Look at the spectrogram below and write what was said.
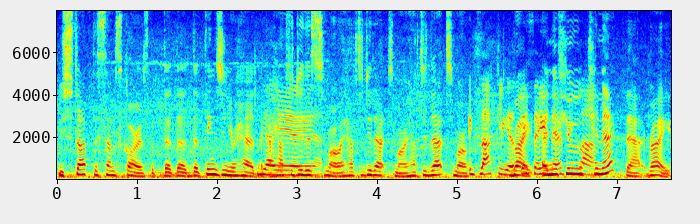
you stop the samskaras, the, the, the, the things in your head, like Yeah, I have yeah, to do yeah, this tomorrow, I have to do that tomorrow, I have to do that tomorrow. Exactly, as they right. and if you class. connect that, right,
